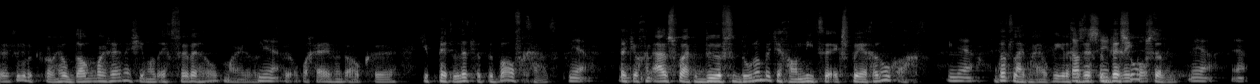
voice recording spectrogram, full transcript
natuurlijk, kan heel dankbaar zijn als je iemand echt verder helpt, maar dat het Ja. op een gegeven moment ook je pet letterlijk erboven gaat. Ja, Dat je ook geen uitspraken durft te doen omdat je gewoon niet expert genoeg acht. ja. Dat lijkt mij ook eerlijk Dat gezegd de beste opstelling. Ja, ja.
